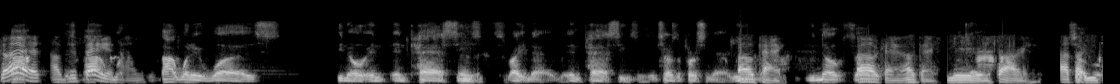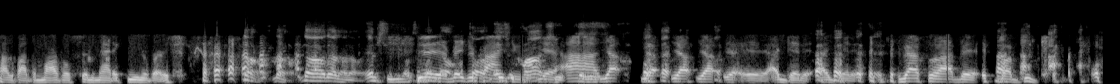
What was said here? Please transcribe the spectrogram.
Go not. I'm just saying. Not what, not what it was you know, in, in past seasons right now, in past seasons, in terms of personnel. We, okay. You know. So, okay. Okay. Yeah. Okay. Sorry. I thought you talk about the Marvel Cinematic Universe. no, no, no, no, no, no. MC. yeah, yeah, major crime. Yeah, uh, yeah, yeah, yeah, yeah, yeah, yeah. I get it. I get it. That's what I meant. But be careful.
